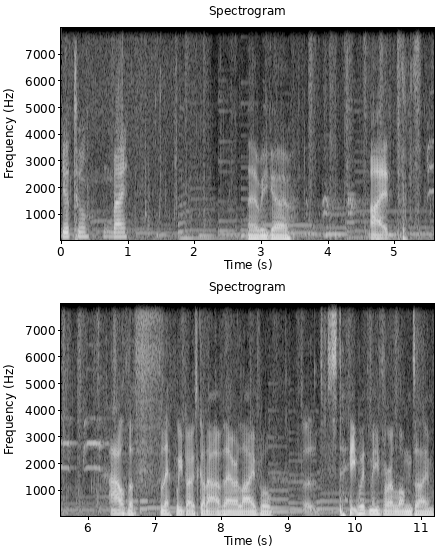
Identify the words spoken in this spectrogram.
Too. You too. Bye. There we go. I. How the flip we both got out of there alive will uh, stay with me for a long time.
